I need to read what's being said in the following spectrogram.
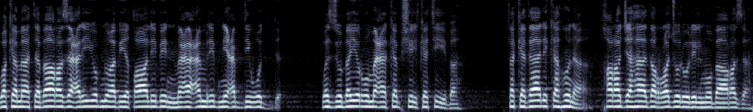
وكما تبارز علي بن أبي طالب مع عمرو بن عبد ود والزبير مع كبش الكتيبة. فكذلك هنا خرج هذا الرجل للمبارزة.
